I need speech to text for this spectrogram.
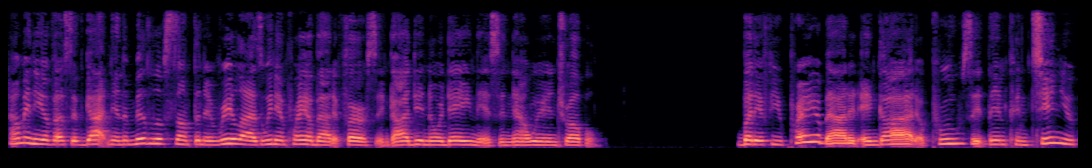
How many of us have gotten in the middle of something and realized we didn't pray about it first and God didn't ordain this and now we're in trouble? But if you pray about it and God approves it, then continue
